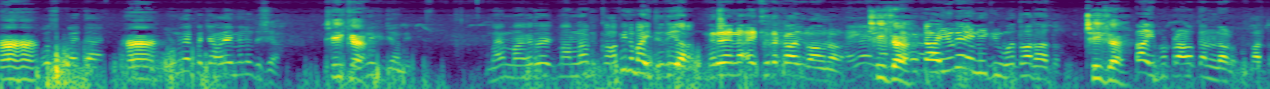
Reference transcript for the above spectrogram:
ਹਾਂ ਹਾਂ। ਉਹ ਸਫੈਦਾ ਹਾਂ। ਉਹਨੂੰ ਦੇ ਵਿਚਾਲੇ ਮੈਨੂੰ ਦਿਸਿਆ ਠੀਕ ਆ। ਉਹਨੀ ਚੀਜ਼ਾਂ ਦੇ ਮੈਂ ਮਗਰ ਮੰਨ ਲਾ ਕਾਫੀ ਲੰਬਾਈ ਤੇ ਉਹਦੀ ਯਾਰ। ਮੇਰੇ ਇੱਥੇ ਤੱਕ ਆ ਆਰਾਮ ਨਾਲ। ਠੀਕ ਆ। ਉਚਾਈ ਉਹਦੇ ਇੰਨੀ ਕਿਉਂ ਵੱਧ ਵੱਧ ਹੱਦ। ਠੀਕ ਆ। 2.5 ਫੁੱਟ ਵਾਲੋ ਤਿੰਨ ਲਾ ਲਓ ਹੱਦ।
